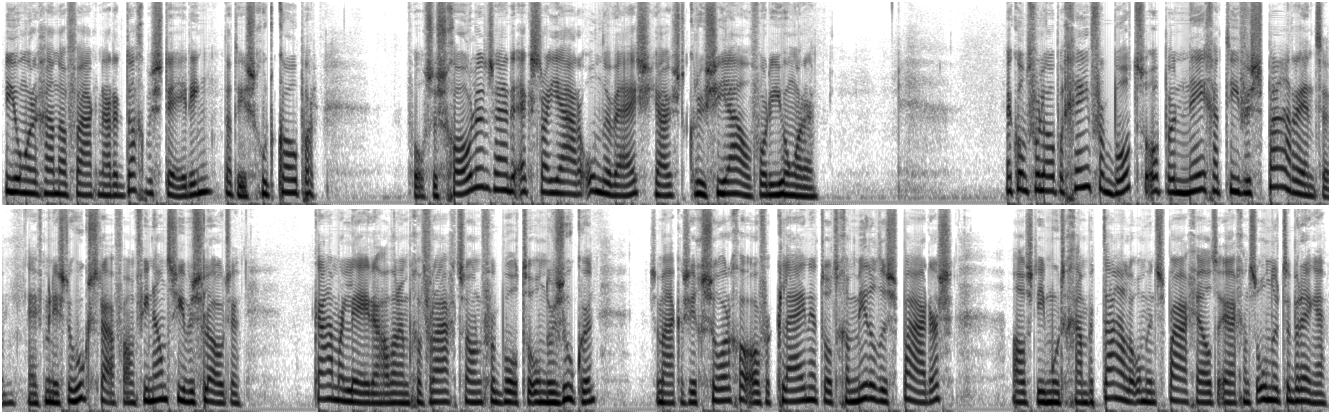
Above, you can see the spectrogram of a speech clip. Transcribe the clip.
De jongeren gaan dan vaak naar de dagbesteding, dat is goedkoper. Volgens de scholen zijn de extra jaren onderwijs juist cruciaal voor de jongeren. Er komt voorlopig geen verbod op een negatieve spaarrente... heeft minister Hoekstra van Financiën besloten... Kamerleden hadden hem gevraagd zo'n verbod te onderzoeken. Ze maken zich zorgen over kleine tot gemiddelde spaarders... als die moeten gaan betalen om hun spaargeld ergens onder te brengen.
